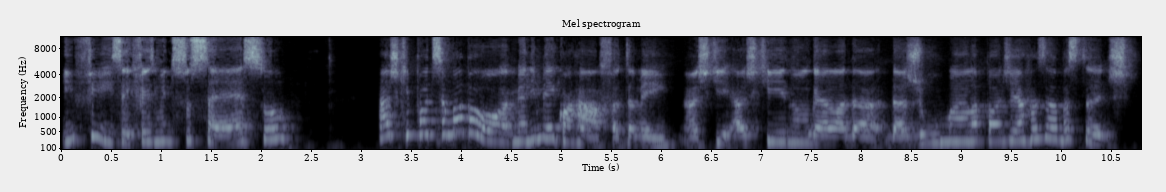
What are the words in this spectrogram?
Enfim, sei que fez muito sucesso. Acho que pode ser uma boa. Me animei com a Rafa também. Acho que, acho que no lugar lá da, da Juma, ela pode arrasar bastante.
